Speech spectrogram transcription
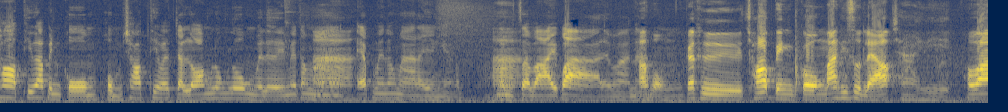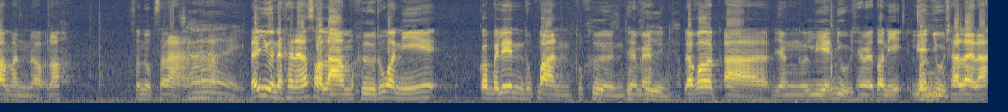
ชอบที่ว่าเป็นโกง ผมชอบที่ว่าจะร้องโล่งๆไปเลย ไม่ต้องมาอ่าแอปไม่ต้องมาอะไรอย่างเงี้ยครับอ่ามัมันสบายกว่าอะไรประมาณนั้นครับผมก็คือชอบเป็นโกงมากที่สุดแล้ว ใช่พี่ เพราะว่ามันแบบเนาะ สนุกสนานนะฮะใช่แล้วอยู่ในคณะสอนรามคือทุกวันนี้ก็ไปเล่นทุกวันทุกคืนทุกใช่ไหมคืนครับ แล้วก็อ่ายังเรียนอยู่ใช่ไหมตอนนี้เรียนอยู่ชั้นอะไรละ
